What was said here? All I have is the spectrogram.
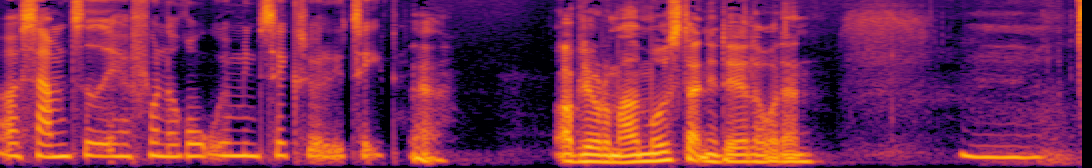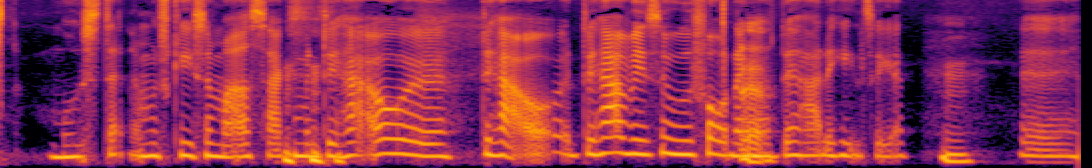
Og samtidig have fundet ro i min seksualitet. Ja. Oplever du meget modstand i det, eller hvordan? Mm, modstand er måske så meget sagt, men det har jo øh, det har, jo, det har visse udfordringer. Ja. Det har det helt sikkert. Mm. Øh,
